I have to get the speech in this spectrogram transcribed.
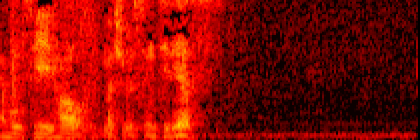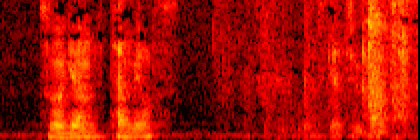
and we'll see how it measures in TDS. So again, 10 mils. Let's get two cups.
